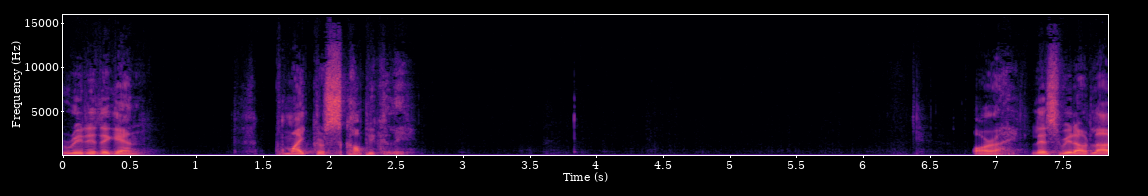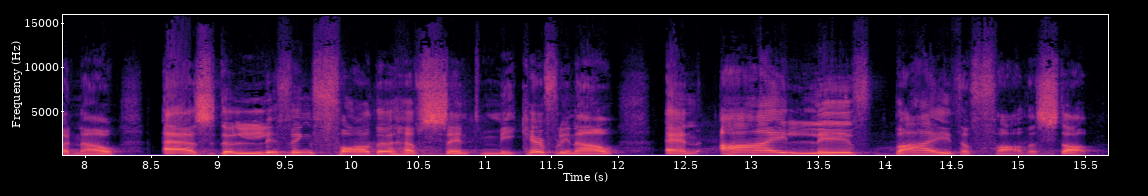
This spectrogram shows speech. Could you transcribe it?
Read it again, microscopically. All right, let's read out loud now. As the living Father have sent me. Carefully now. And I live by the Father. Stop.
